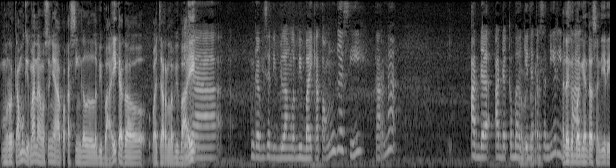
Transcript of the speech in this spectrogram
menurut kamu gimana? Maksudnya apakah single lebih baik atau pacaran lebih baik? Ya, nggak bisa dibilang lebih baik atau enggak sih, karena ada ada kebahagiaannya tersendiri. Ada kebahagiaan tersendiri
